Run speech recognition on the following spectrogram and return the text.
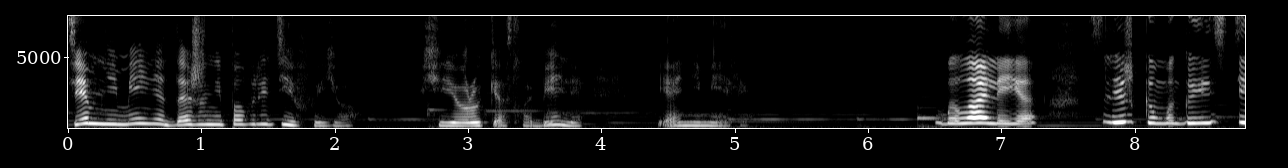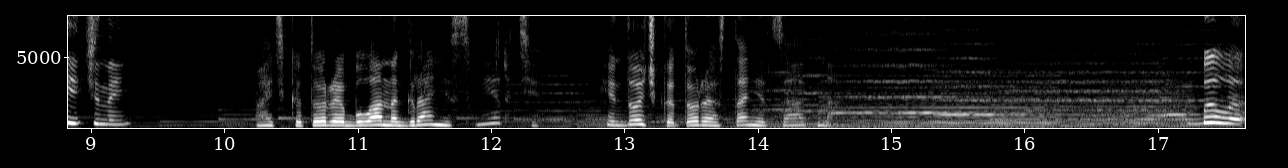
тем не менее даже не повредив ее. Ее руки ослабели и онемели. Была ли я слишком эгоистичной? Мать, которая была на грани смерти, и дочь, которая останется одна. Было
